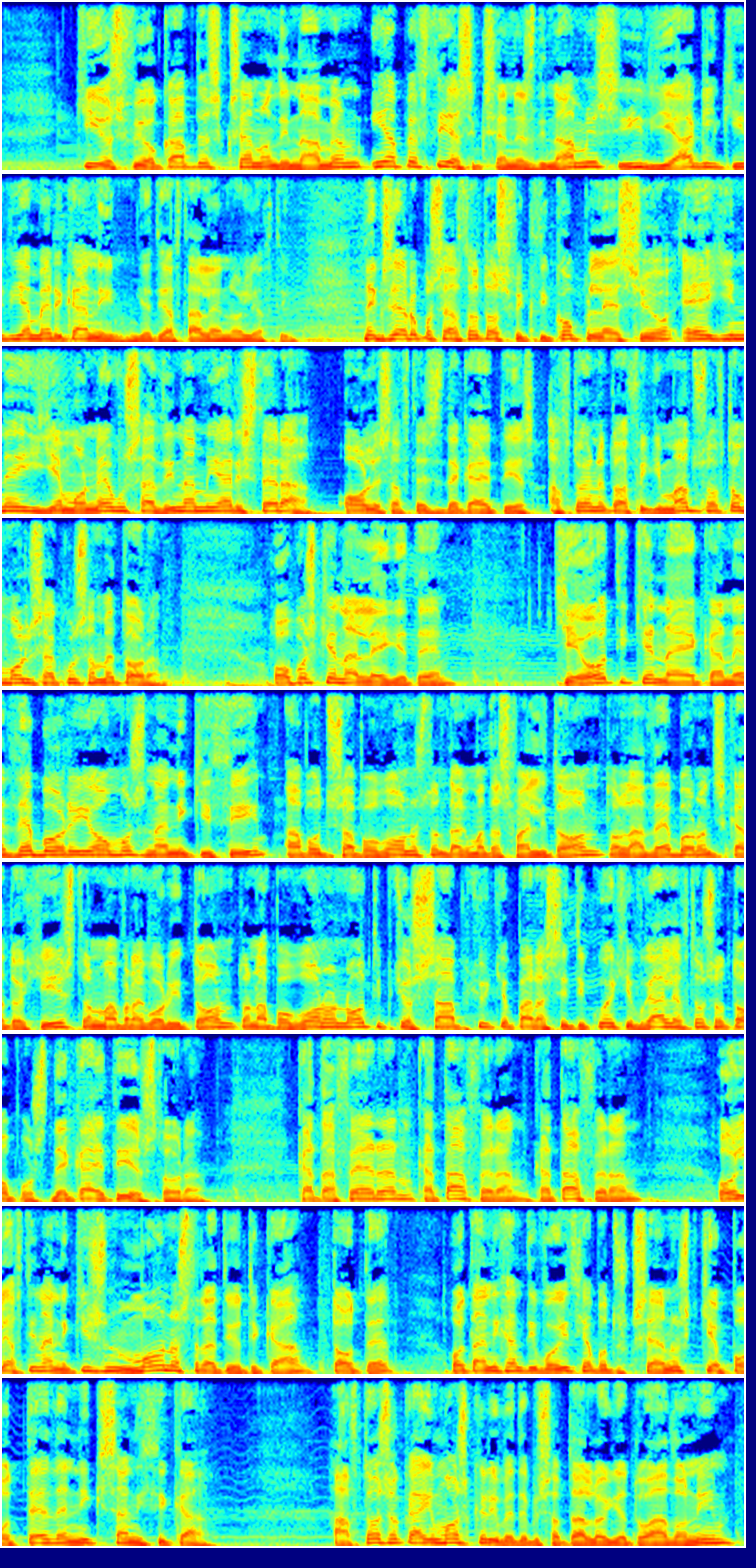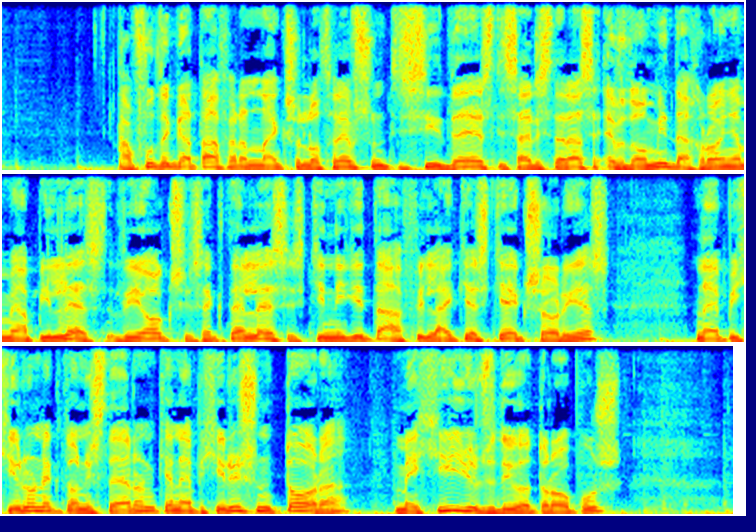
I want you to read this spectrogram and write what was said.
και οι οσφιοκάπτες ξένων δυνάμεων ή απευθείας οι ξένες δυνάμεις, οι ίδιοι Άγγλοι και οι ίδιοι Αμερικανοί. Γιατί αυτά λένε όλοι αυτοί. Δεν ξέρω πώ σε αυτό το ασφικτικό πλαίσιο έγινε η ηγεμονεύουσα δύναμη αριστερά όλες αυτές τις δεκαετίες. Αυτό είναι το αφήγημά τους, αυτό μόλις ακούσαμε τώρα. Όπως και να λέγεται, και ό,τι και να έκανε, δεν μπορεί όμως να νικηθεί από τους απογόνους των ταγματασφαλιτών, των λαδέμπορων της κατοχής, των μαυραγορητών, των απογόνων, ό,τι πιο σάπιου και παρασιτικού έχει βγάλει αυτός ο τόπος. Δεκαετίες τώρα. Καταφέραν, κατάφεραν, κατάφεραν όλοι αυτοί να νικήσουν μόνο στρατιωτικά τότε, όταν είχαν τη βοήθεια από τους ξένους και ποτέ δεν νίκησαν ηθικά. Αυτός ο καημός κρύβεται πίσω από τα λόγια του Άδωνη, αφού δεν κατάφεραν να εξολοθρεύσουν τις ιδέες της αριστεράς 70 χρόνια με απειλές, διώξεις, εκτελέσεις, κυνηγητά, φυλακές και εξορίες, να επιχειρούν εκ των υστέρων και να επιχειρήσουν τώρα με χίλιους δύο τρόπους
